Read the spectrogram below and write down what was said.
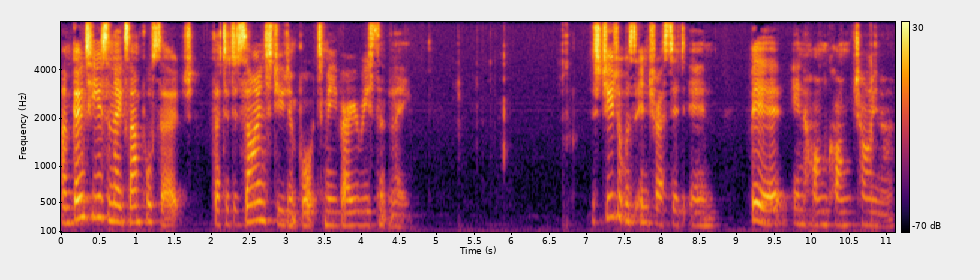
I'm going to use an example search that a design student brought to me very recently. The student was interested in beer in Hong Kong, China.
